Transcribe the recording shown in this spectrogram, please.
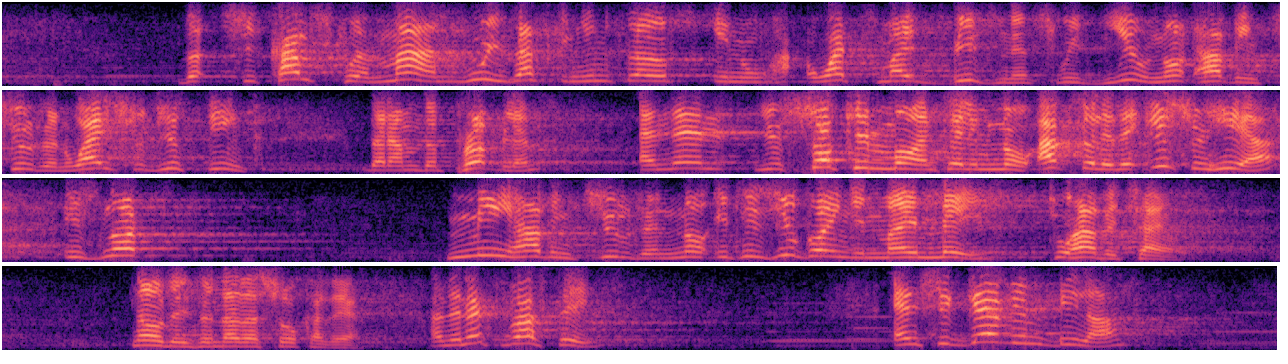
But she comes to a man who is asking himself, in what's my business with you not having children? Why should you think that I'm the problem? And then you shock him more and tell him, no, actually the issue here is not me having children. No, it is you going in my maid to have a child. Now there's another shocker there. And the next verse says, and she gave him Bilhah,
